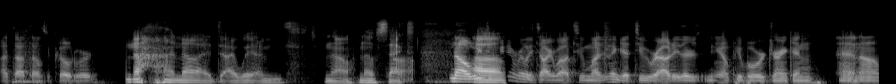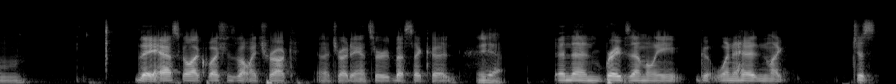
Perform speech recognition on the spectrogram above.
I thought that was a code word. No, no, I, I, I mean, no, no sex. No, we, Um, we didn't really talk about it too much. It didn't get too rowdy. There's, you know, people were drinking, and um, they asked a lot of questions about my truck, and I tried to answer as best I could. yeah, And then Braves Emily went ahead and like just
